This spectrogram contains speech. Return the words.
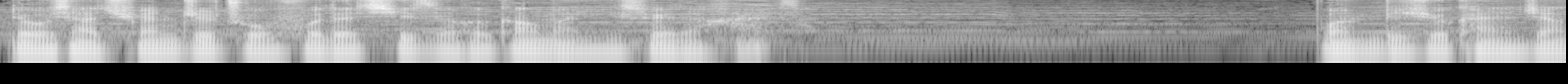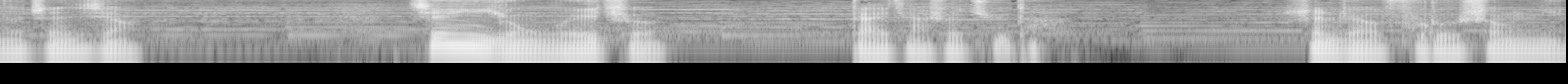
留下全职主妇的妻子和刚满一岁的孩子，我们必须看见这样的真相：见义勇为者，代价是巨大的，甚至要付出生命。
